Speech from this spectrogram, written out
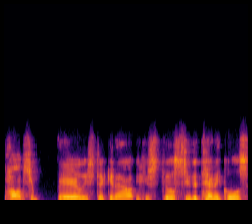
polyps are barely sticking out. You can still see the tentacles.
